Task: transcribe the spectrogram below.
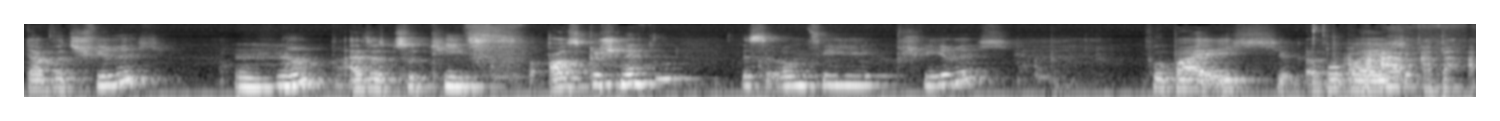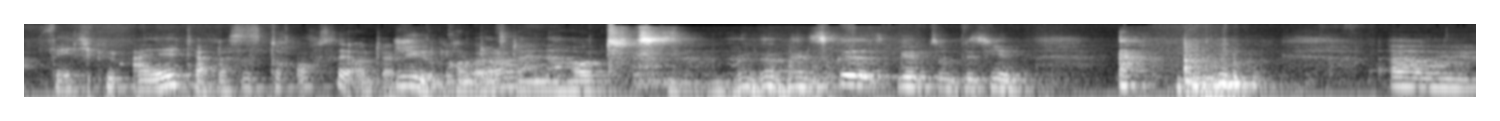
da wird es schwierig. Ne? Also zu tief ausgeschnitten ist irgendwie schwierig. Wobei ich, wobei Aber, ich aber ab welchem Alter? Das ist doch auch sehr Nee, unterschiedlich, kommt oder? auf deine Haut zusammen. es gibt so ein bisschen. ähm,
